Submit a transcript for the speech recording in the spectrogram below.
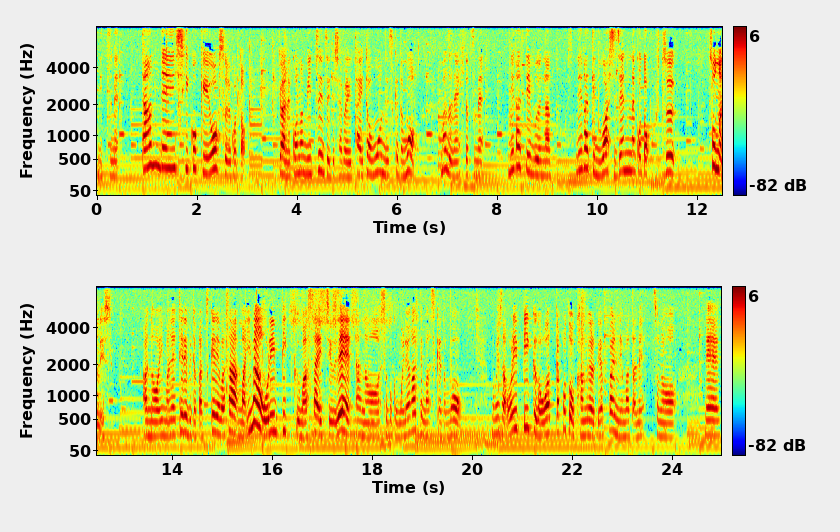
3つ目丹田式呼吸をすること。今日はねこの3つについて喋りたいと思うんですけどもまずね1つ目ネガティブなネガティブは自然なこと。普通。そうなんです。あの今ねテレビとかつければさ、まあ、今オリンピック真っ最中であのすごく盛り上がってますけども皆さんオリンピックが終わったことを考えるとやっぱりねまたねそのね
